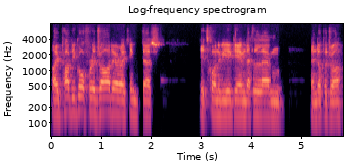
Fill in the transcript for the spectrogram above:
I'd probably go for a draw there. I think that it's going to be a game that'll um, end up a draw.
